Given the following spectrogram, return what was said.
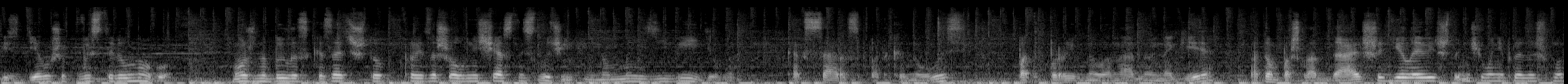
из девушек выставил ногу. Можно было сказать, что произошел несчастный случай, но Мэйзи видела, как Сара споткнулась, подпрыгнула на одной ноге, потом пошла дальше, делая вид, что ничего не произошло.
